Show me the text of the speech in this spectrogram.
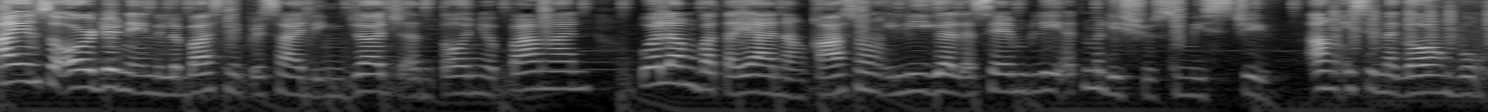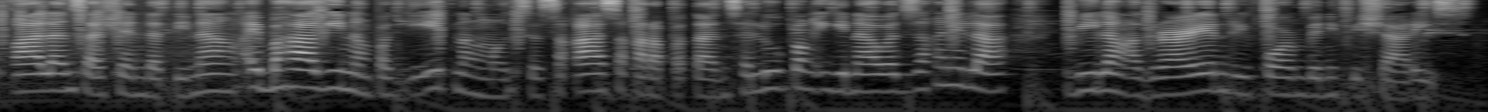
Ayon sa order na inilabas ni Presiding Judge Antonio Pangan, walang batayan ng kasong illegal assembly at malicious mischief. Ang isinagawang bungkalan sa Hacienda Tinang ay bahagi ng pag-iit ng magsasaka sa karapatan sa lupang iginawad sa kanila bilang agrarian reform beneficiaries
